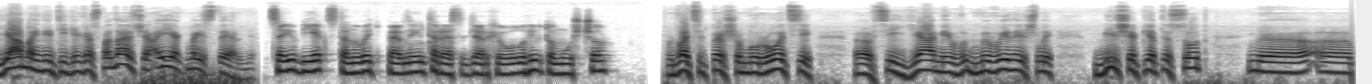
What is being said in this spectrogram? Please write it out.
яма, і не тільки господарча, а й як майстерня. Цей об'єкт становить певний інтерес для археологів, тому що В 21-му році е, в цій ямі ми винайшли більше 500 е, е,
